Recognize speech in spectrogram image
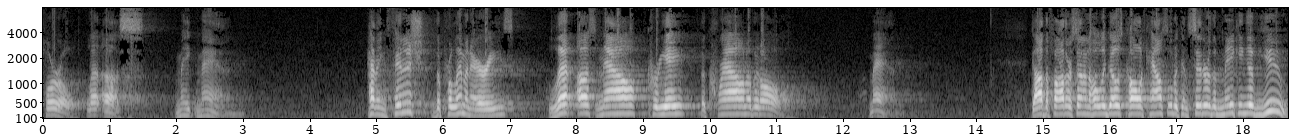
plural, let us make man. Having finished the preliminaries, let us now create the crown of it all man. God the Father, Son, and the Holy Ghost called council to consider the making of you.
